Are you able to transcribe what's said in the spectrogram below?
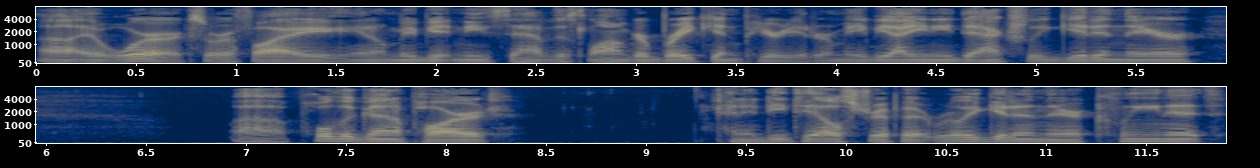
uh, it works. Or if I, you know, maybe it needs to have this longer break-in period, or maybe I need to actually get in there, uh, pull the gun apart, kind of detail strip it, really get in there, clean it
